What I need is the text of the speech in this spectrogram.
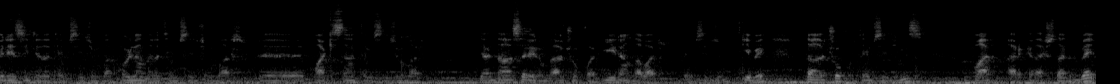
Brezilya'da temsilcim var. Hollanda'da temsilcim var. Ee, Pakistan'da temsilcim var. Yani daha sayarım daha çok var. İran'da var temsilcim gibi. Daha çok temsilcimiz var arkadaşlar ve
